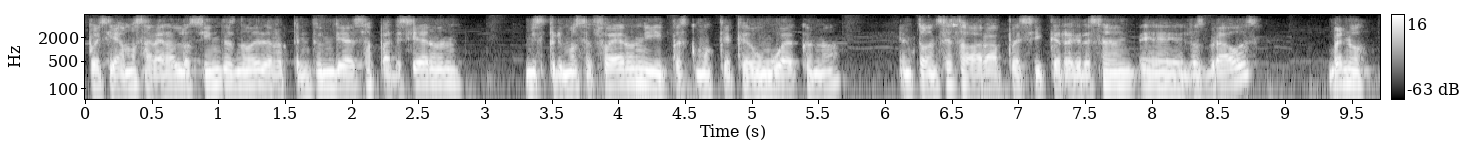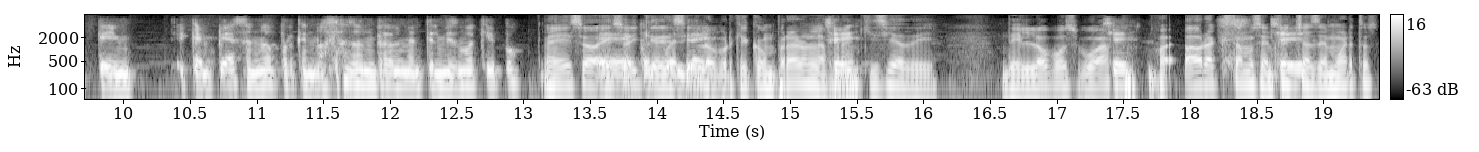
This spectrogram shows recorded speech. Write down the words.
pues íbamos a ver a los indios, ¿no? Y de repente un día desaparecieron, mis primos se fueron y pues como que quedó un hueco, ¿no? Entonces ahora pues sí que regresan eh, los bravos. Bueno, que, que empiezan, ¿no? Porque no son realmente el mismo equipo. Eso, eso Eh, hay pues que vuelve. decirlo, porque compraron la Sí. franquicia de, de Lobos. Sí. Ahora que estamos en Sí. fechas de muertos,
